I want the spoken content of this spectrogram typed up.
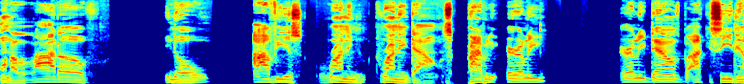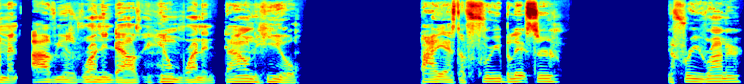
on a lot of, you know, obvious running running downs. Probably early, early downs, but I can see them in obvious running downs him running downhill. Probably as the free blitzer, the free runner,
